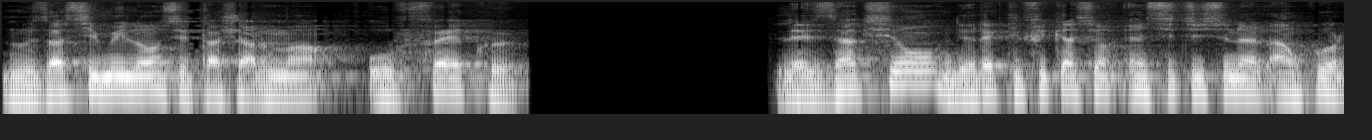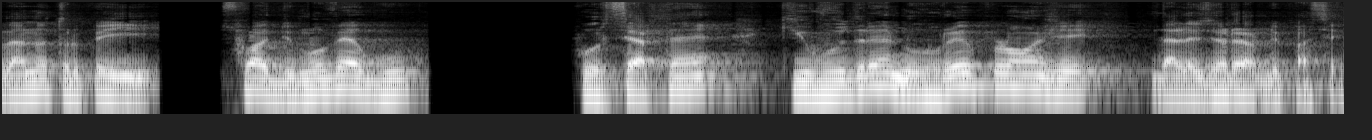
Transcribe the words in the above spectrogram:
Nous assimilons cet acharnement au fait que les actions de rectification institutionnelle en cours dans notre pays soient du mauvais goût pour certains qui voudraient nous replonger dans les erreurs du passé.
